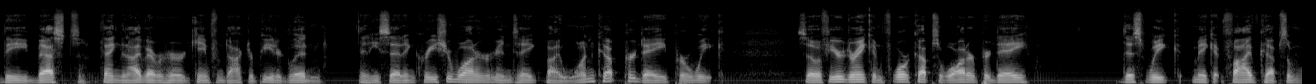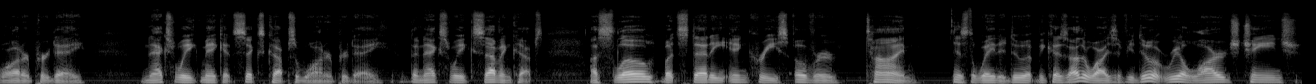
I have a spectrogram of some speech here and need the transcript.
The best thing that I've ever heard came from Dr. Peter Glidden, and he said increase your water intake by one cup per day per week. So if you're drinking four cups of water per day, this week make it five cups of water per day. Next week, make it six cups of water per day. The next week, seven cups. A slow but steady increase over time is the way to do it because otherwise, if you do a real large change,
